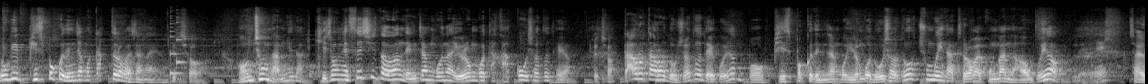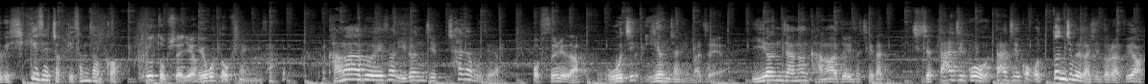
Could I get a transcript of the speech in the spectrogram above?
여기 비스포크 냉장고 딱 들어가잖아요. 그렇죠. 엄청납니다. 기존에 쓰시던 냉장고나 이런 거 다 갖고 오셔도 돼요. 그렇죠. 따로따로 놓으셔도 되고요. 뭐 비스포크 냉장고 이런 거 놓으셔도 충분히 다 들어갈 공간 나오고요. 네. 자 여기 식기세척기 삼성 거. 그것도 옵션이요? 이것도 옵션입니다. 강화도에서 이런 집 찾아보세요. 없습니다. 오직 이 현장입니다. 맞아요. 이 현장은 강화도에서 제가 진짜 따지고 따지고 어떤 집을 가시더라도요.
